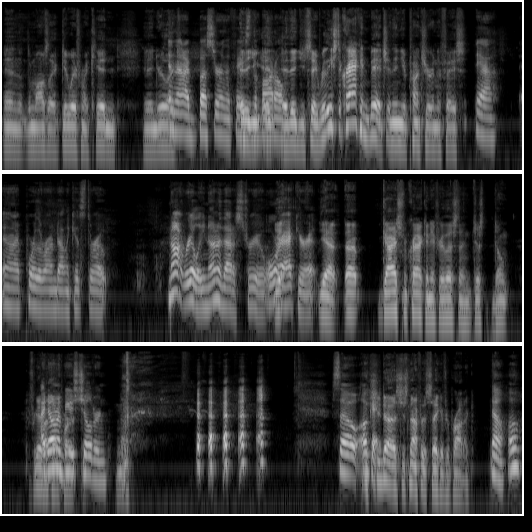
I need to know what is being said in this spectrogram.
And the mom's like, "Get away from my kid!" And, and then you're like, and then I bust her in the and face then with you, the bottle. and, and then you say, "Release the Kraken, bitch!" And then you punch her in the face. yeah, and I pour the rum down the kid's throat. Not really. None of that is true or Yeah. accurate. Yeah, uh, guys from Kraken, if you're listening, just don't forget. I don't abuse part. children. No, So okay. she does, just not for the sake of your product. No. Oh,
